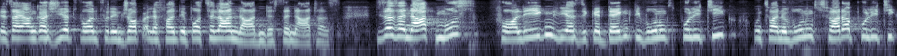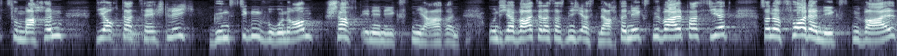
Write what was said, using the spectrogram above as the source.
der sei engagiert worden für den Job Elefant im Porzellanladen des Senators. Dieser Senat muss vorlegen, wie er sich gedenkt, die Wohnungspolitik, und zwar eine Wohnungsförderpolitik zu machen, die auch tatsächlich günstigen Wohnraum schafft in den nächsten Jahren. Und ich erwarte, dass das nicht erst nach der nächsten Wahl passiert, sondern vor der nächsten Wahl.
